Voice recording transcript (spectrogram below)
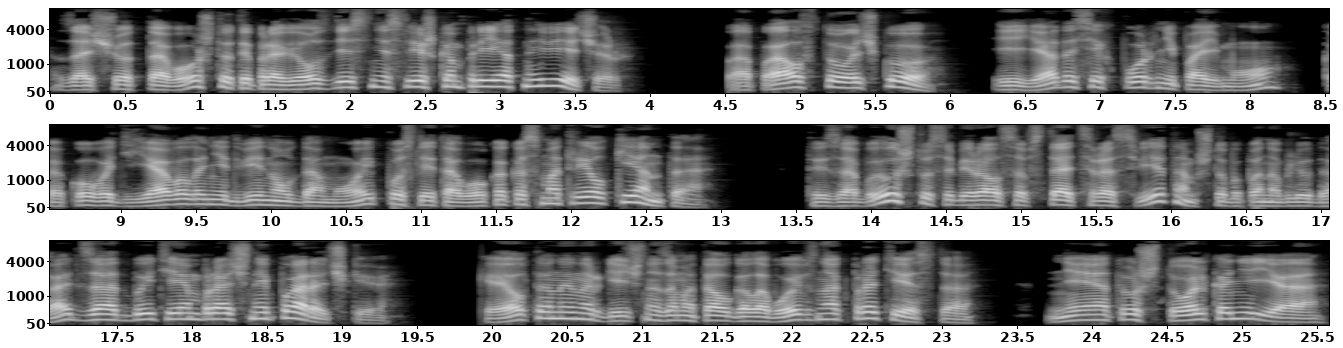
«за счет того, что ты провел здесь не слишком приятный вечер. Попал в точку, и я до сих пор не пойму, какого дьявола не двинул домой после того, как осмотрел Кента. Ты забыл, что собирался встать с рассветом, чтобы понаблюдать за отбытием брачной парочки?» Келтон энергично замотал головой в знак протеста. «Нет уж, только не я.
